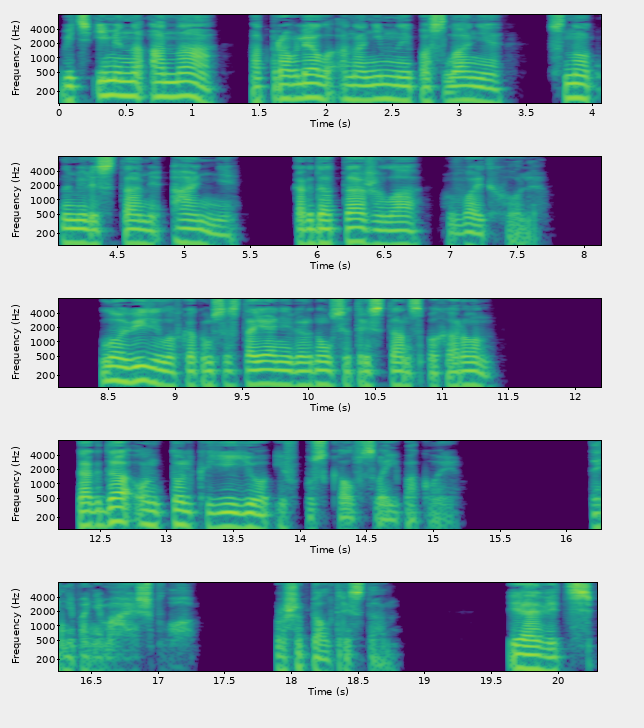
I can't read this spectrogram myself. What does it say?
ведь именно она отправляла анонимные послания с нотными листами Анне, когда та жила в Вайтхолле. Фло видела, в каком состоянии вернулся Тристан с похорон. Тогда он только ее и впускал в свои покои. «Ты не понимаешь, Фло», — прошептал Тристан. «Я ведь...»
